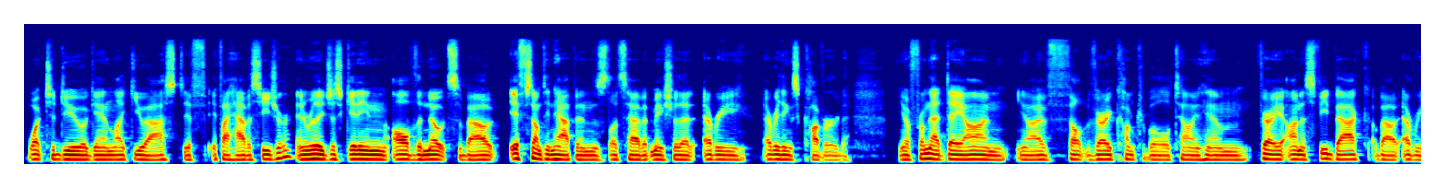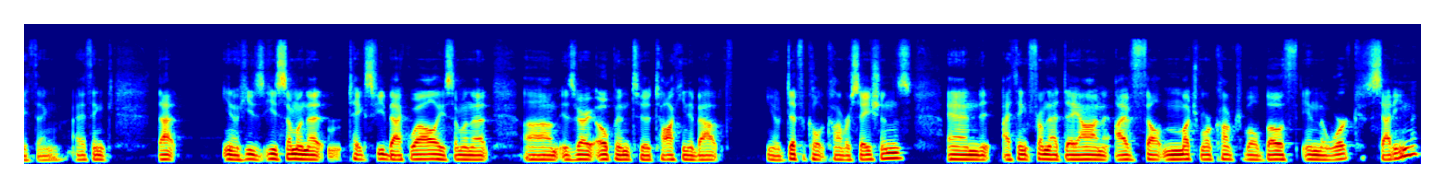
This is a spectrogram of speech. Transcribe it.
what to do. Again, like you asked, if if I have a seizure, and really just getting all the notes about if something happens, let's have it make sure that every everything's covered. You know, from that day on, you know, I've felt very comfortable telling him very honest feedback about everything. I think that you know he's he's someone that takes feedback well. He's someone that um, is very open to talking about you know difficult conversations and i think from that day on i've felt much more comfortable both in the work setting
